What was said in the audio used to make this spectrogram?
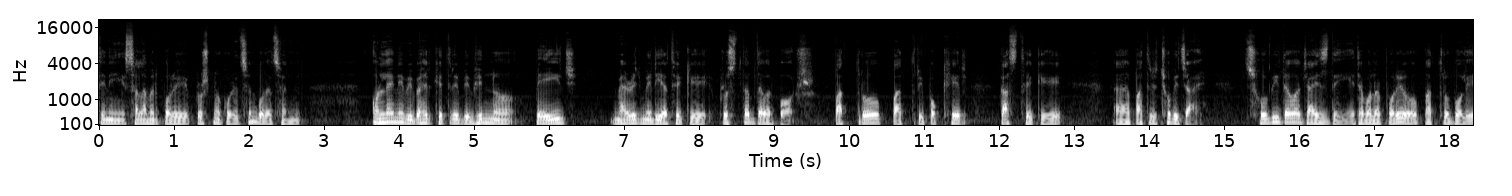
তিনি সালামের পরে প্রশ্ন করেছেন, বলেছেন, অনলাইনে বিবাহের ক্ষেত্রে বিভিন্ন পেজ ম্যারেজ মিডিয়া থেকে প্রস্তাব দেওয়ার পর পাত্র পাত্রীপক্ষের কাছ থেকে পাত্রের ছবি চায়। ছবি দেওয়া জায়েজ নেই। এটা বলার পরেও পাত্র বলে,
